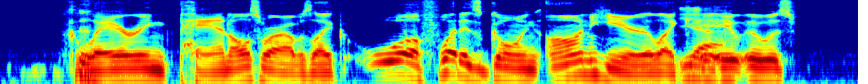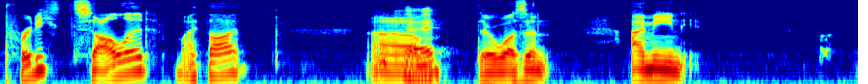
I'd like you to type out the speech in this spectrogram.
glaring panels where I was like, "Woof, what is going on here?" Like Yeah. it, it was pretty solid. I thought. Um, Okay. There wasn't. I mean,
